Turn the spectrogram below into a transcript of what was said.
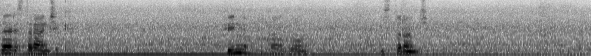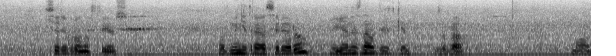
Це ресторанчик. Фільми показував. Ресторанчик. Серебро настояще. От мені треба серебро, і я не знав, де таке забрати. Можна.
